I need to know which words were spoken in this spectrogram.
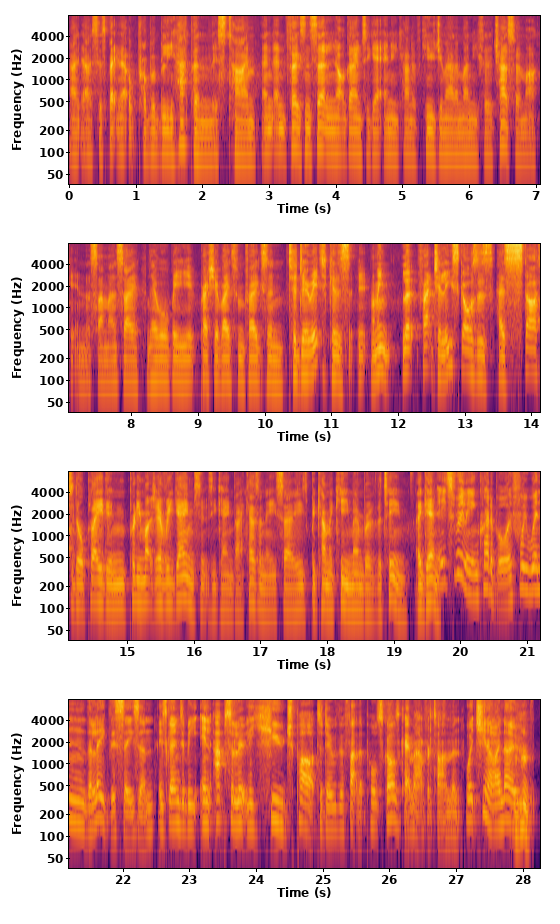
I, I, suspect that will probably happen this time. And, and Ferguson's certainly not going to get any kind of huge amount of money for the transfer market in the summer. So there will be pressure both from Ferguson to do it because, I mean, look, factually, Scholes has, has started or played in pretty much every game since he came back, hasn't he? So he's become a key member of the team again. It's really incredible. If we win the league this season, it's going to be in absolutely huge part to do with the fact that Paul Scholes came out of retirement, which, you know, I know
